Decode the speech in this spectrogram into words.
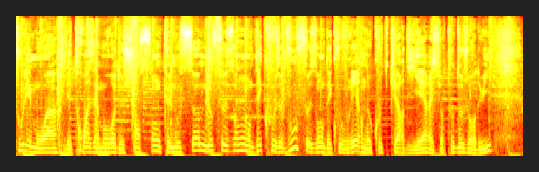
Tous les mois, les trois amoureux de chansons que nous sommes, nous faisons vous faisons découvrir nos coups de cœur d'hier et surtout d'aujourd'hui.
